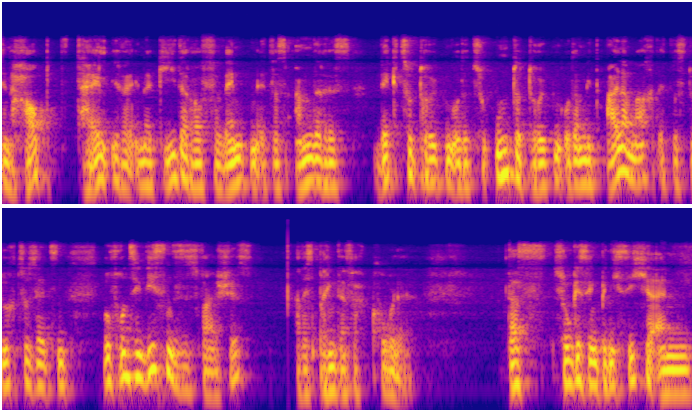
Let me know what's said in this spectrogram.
den Hauptteil ihrer Energie darauf verwenden, etwas anderes wegzudrücken oder zu unterdrücken oder mit aller Macht etwas durchzusetzen, wovon sie wissen, dass es falsch ist, aber es bringt einfach Kohle. Das, so gesehen bin ich sicher ein,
